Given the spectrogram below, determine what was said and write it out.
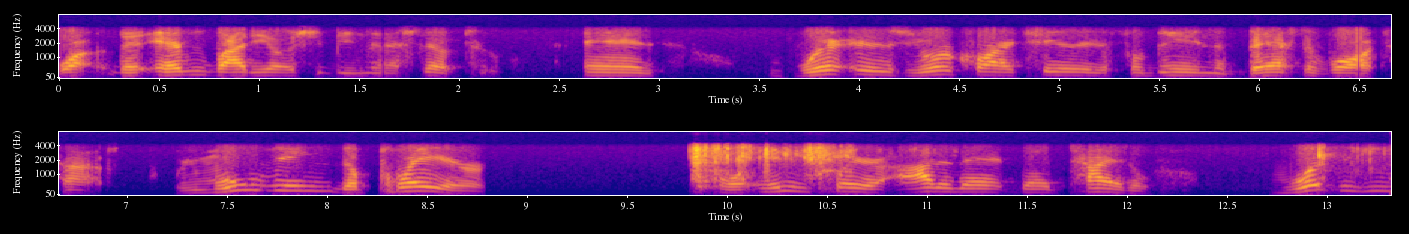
that everybody else should be matched up to, and where is your criteria for being the best of all times? Removing the player or any player out of that that title, what do you?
